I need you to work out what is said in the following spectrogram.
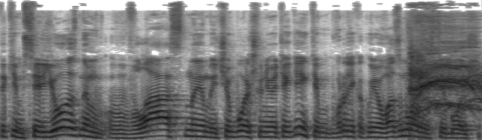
таким серьезным, властным, и чем больше у него этих денег, тем вроде как у него возможностей больше.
